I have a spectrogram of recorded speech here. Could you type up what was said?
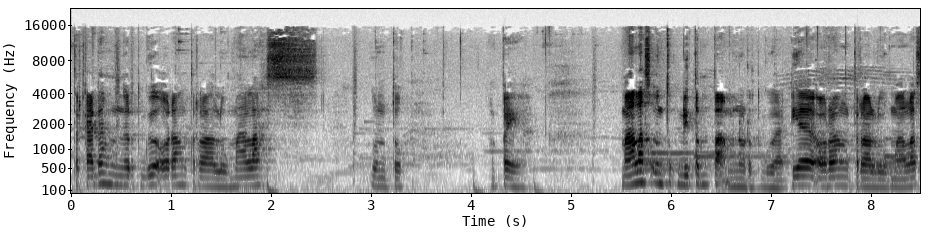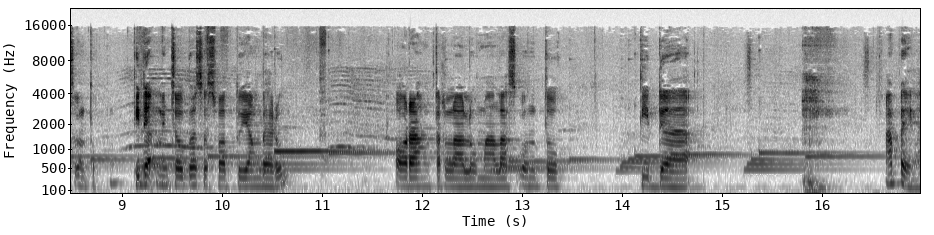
Terkadang menurut gue orang terlalu malas untuk apa ya malas untuk ditempa menurut gue. Dia orang terlalu malas untuk tidak mencoba sesuatu yang baru. Orang terlalu malas untuk tidak apa ya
